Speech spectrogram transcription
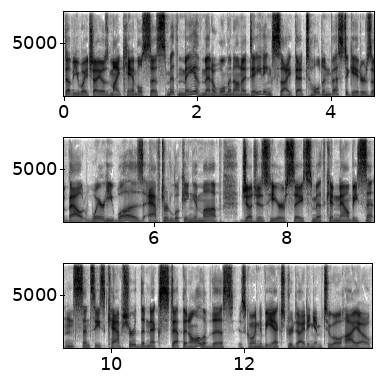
WHIO's Mike Campbell says Smith may have met a woman on a dating site that told investigators about where he was after looking him up. Judges here say Smith can now be sentenced since he's captured. The next step in all of this is going to be extraditing him to Ohio.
